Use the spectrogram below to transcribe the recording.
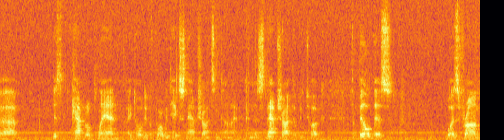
uh, this capital plan, I told you before, we take snapshots in time. And the snapshot that we took to build this was from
